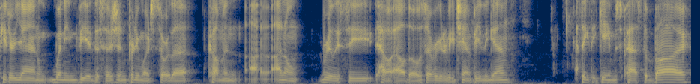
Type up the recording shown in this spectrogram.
Petr Yan winning via decision, pretty much saw that coming. I, I don't really see how Aldo is ever going to be champion again. I think the game's passed him by.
